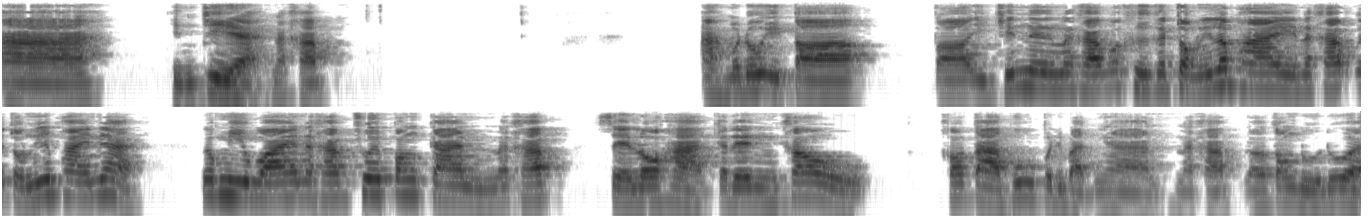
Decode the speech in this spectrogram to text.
อ่าหินเจียนะครับอะมาดูอีกต่อต่ออีกชิ้นหนึ่งนะครับ ก็คือกระจกนิรภัยนะครับ กระจกนิรภัยเนี่ย ก็มีไว้นะครับช่วยป้องกันนะครับเศษโลหะกระเด็นเข้าเข้าตาผู้ปฏิบัติงานนะครับ เราต้องดูด้วย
